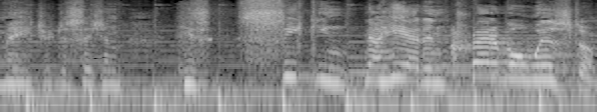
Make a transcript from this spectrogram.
major decision, he's seeking. Now, he had incredible wisdom.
